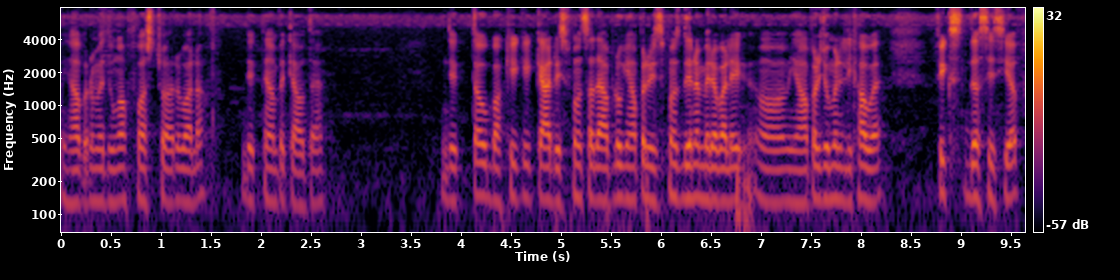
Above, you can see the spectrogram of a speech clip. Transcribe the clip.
यहाँ पर मैं दूँगा फ़र्स्ट वाला। देखते हैं यहाँ पर क्या होता है। देखता हूँ बाकी के क्या रिस्पॉन्स आता है। आप लोग यहाँ पर रिस्पॉन्स देना मेरे वाले यहाँ पर जो मैंने लिखा हुआ है fix the C C F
